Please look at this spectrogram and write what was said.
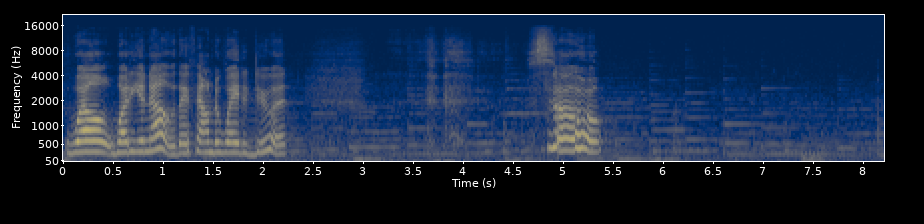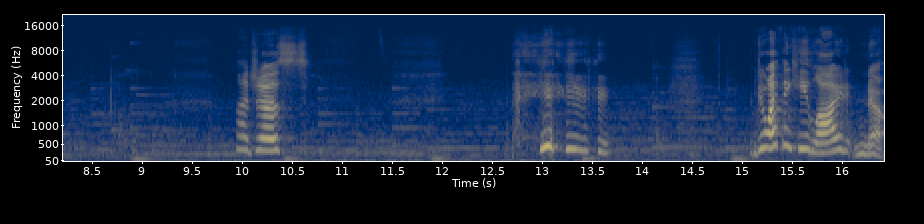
well, what do you know? They found a way to do it. so... I just... do I think he lied? No.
